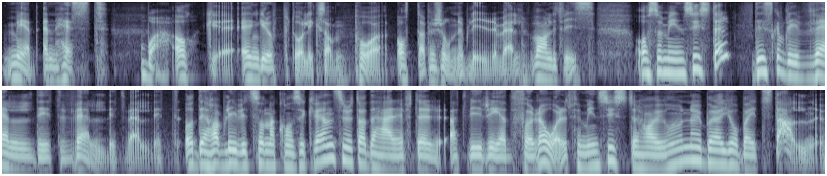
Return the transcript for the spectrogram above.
med en häst. Wow. Och en grupp då liksom på åtta personer blir det väl vanligtvis. Och så min syster. Det ska bli väldigt, väldigt, väldigt. Och det har blivit sådana konsekvenser utav det här efter att vi red förra året. För min syster har ju, hon har ju börjat jobba i ett stall nu.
